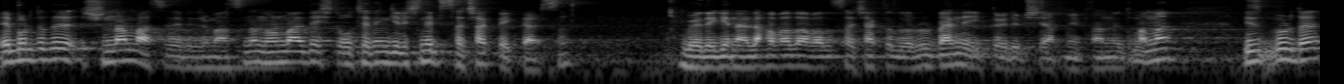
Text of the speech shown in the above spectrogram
Ve burada da şundan bahsedebilirim aslında. Normalde işte otelin girişinde bir saçak beklersin. Böyle genelde havalı havalı saçaklı olur. Ben de ilk de öyle bir şey yapmayı planlıyordum ama biz burada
